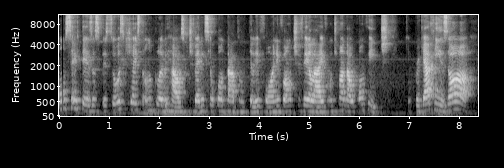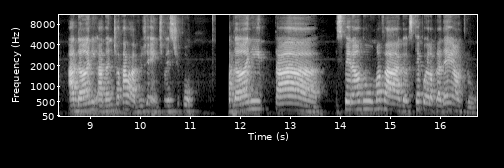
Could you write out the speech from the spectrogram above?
com certeza as pessoas que já estão no Clubhouse, que tiverem seu contato no telefone, vão te ver lá e vão te mandar o convite. Porque avisa, ó, a Dani, a Dani já tá lá, viu, gente? Mas, tipo, a Dani tá esperando uma vaga. Você quer pôr ela para dentro?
